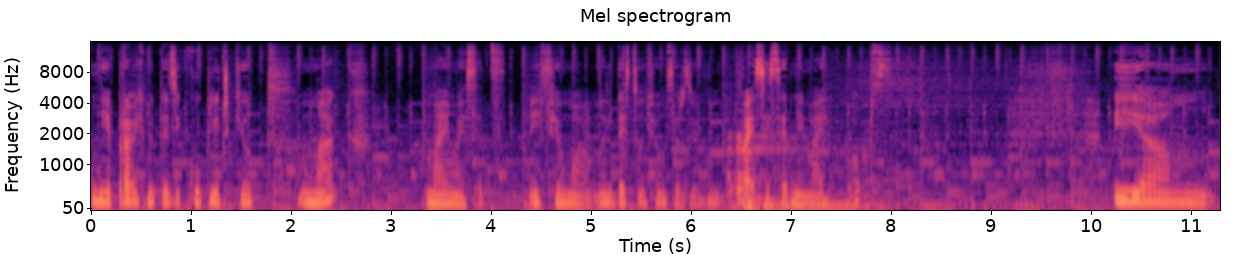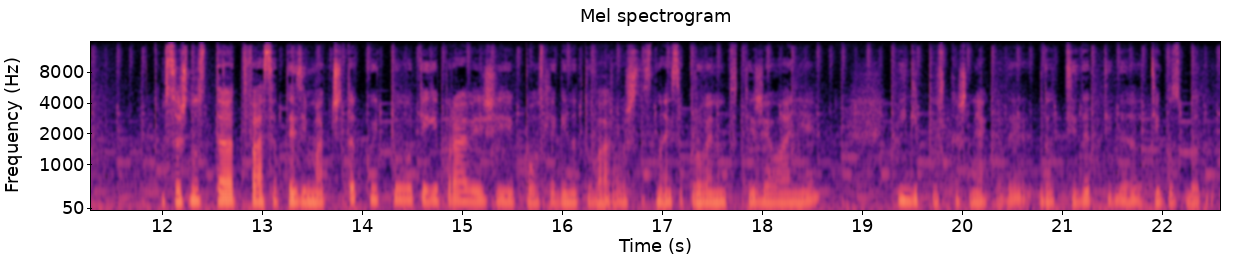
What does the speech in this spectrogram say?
ние правихме тези куклички от мак май месец. И филма, нали, действен филм се развива 27 май. Опс. И ам, Всъщност това са тези макчета, които ти ги правиш и после ги натоварваш с най-съкровеното ти желание и ги пускаш някъде да отидат и да ти го сбъднат.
